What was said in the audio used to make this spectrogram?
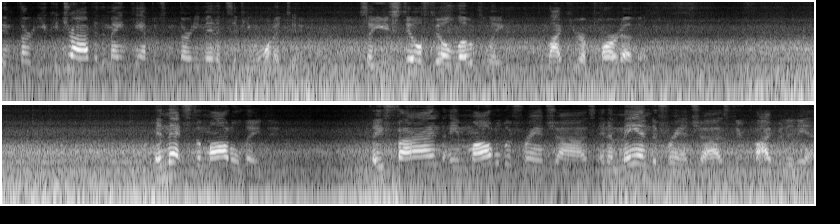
in 30 you could drive to the main campus in 30 minutes if you wanted to. So you still feel locally like you're a part of it. And that's the model they do. They find a model to franchise and a man to franchise through piping it in.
